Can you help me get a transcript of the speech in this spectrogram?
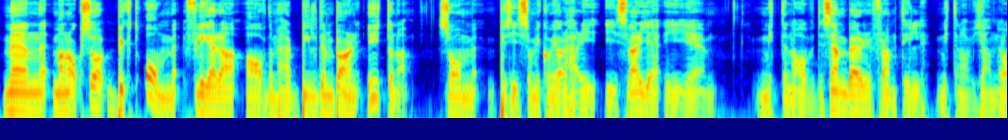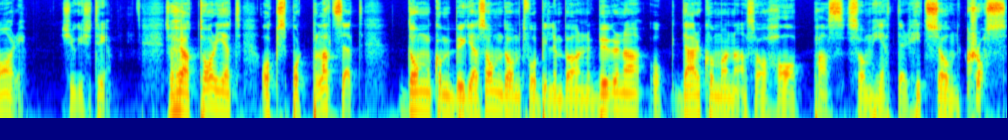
Men man har också byggt om flera av de här Build and Burn-ytorna som precis som vi kommer göra här i, i Sverige i eh, mitten av december fram till mitten av januari 2023. Så Hötorget och Sportpalatset de kommer byggas om de två Bildenburn-burarna och där kommer man alltså ha pass som heter Hitzone Cross.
